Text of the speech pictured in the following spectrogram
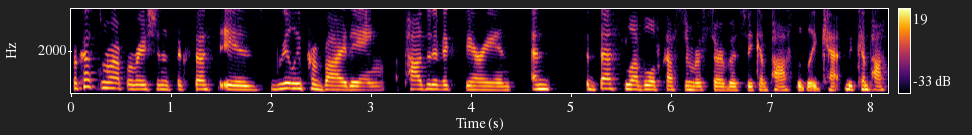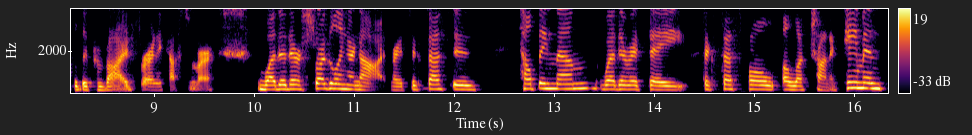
for customer operations, success is really providing a positive experience and the best level of customer service we can possibly can, we can possibly provide for any customer, whether they're struggling or not. Right, success is helping them, whether it's a successful electronic payment,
